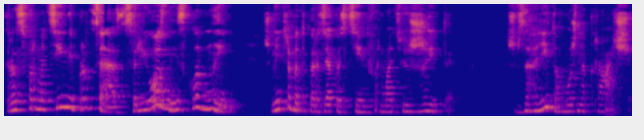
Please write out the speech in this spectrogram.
трансформаційний процес, серйозний і складний. Що мені треба тепер з якось цією інформацією жити, що взагалі там можна краще.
